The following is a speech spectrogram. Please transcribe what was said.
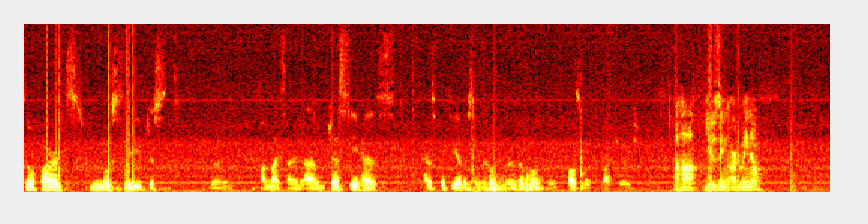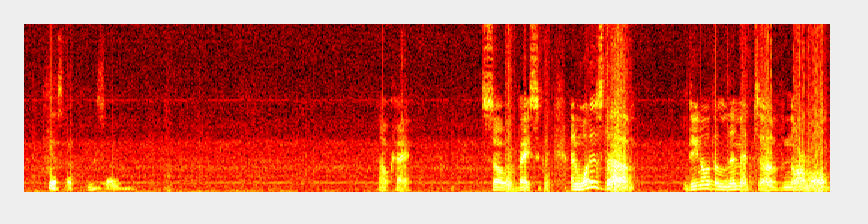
So far, it's mostly just learning on my side. Um, Jesse has has put together some code for the pulse width fluctuation. Aha, using Arduino. Yes, I think so. Okay. So basically, and what is the? Do you know the limit of normal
